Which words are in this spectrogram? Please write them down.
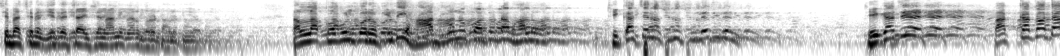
সে বেচারে যেতে চাইছে না, আমি কেন ধরে টানতে যাব? আল্লাহ কবুল করো কিন্তু হাতগুলো কতটা ভালো। ঠিক আছে না, শুধু তুলে দিলেন? ঠিক আছে? পাক্কা কথা?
